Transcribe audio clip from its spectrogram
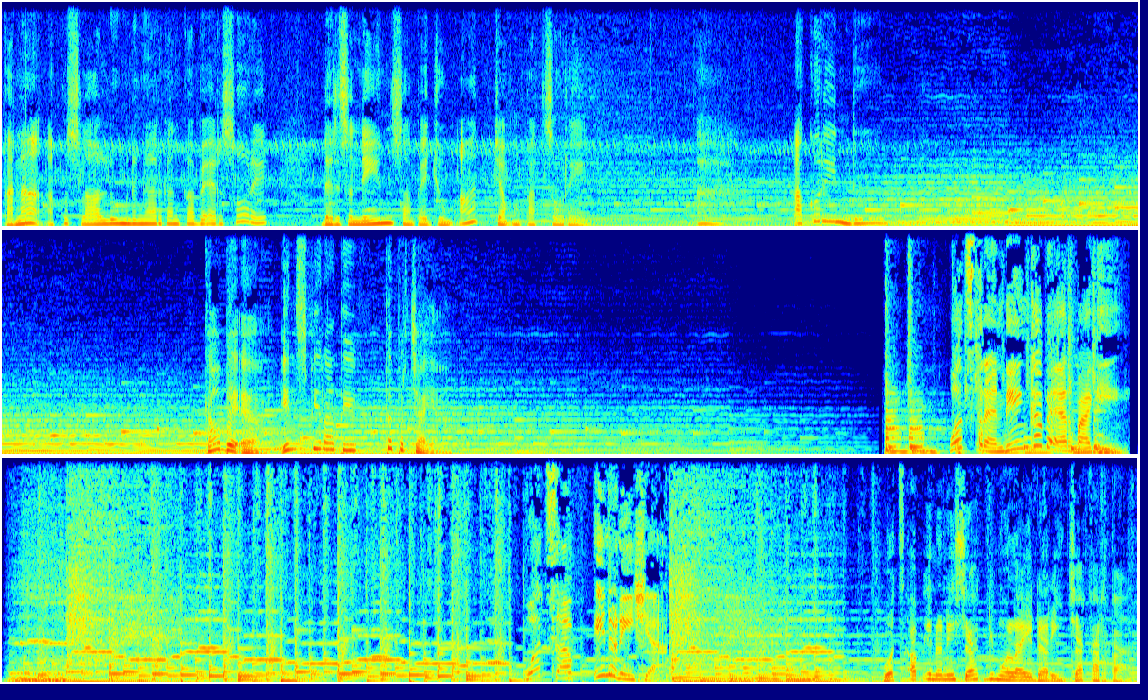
karena aku selalu mendengarkan KBR sore dari Senin sampai Jumat jam 4 sore. Ah, aku rindu. KBR Inspiratif Terpercaya. What's trending KBR pagi? WhatsApp Indonesia. WhatsApp Indonesia dimulai dari Jakarta.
